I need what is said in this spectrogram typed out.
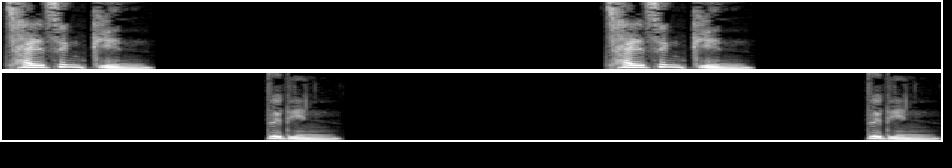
잘생긴. 잘생긴. 느린 느린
